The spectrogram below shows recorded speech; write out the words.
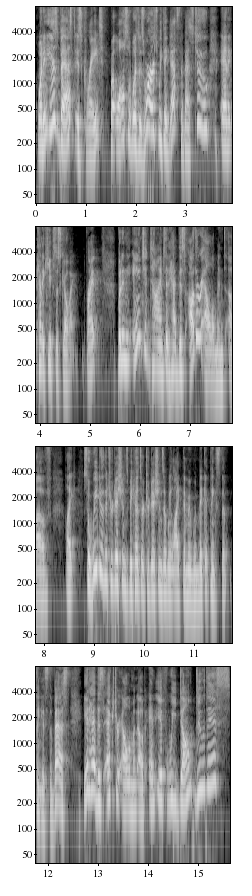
what it is best is great, but also what is worst, we think that's the best too, and it kind of keeps us going, right? But in the ancient times, it had this other element of like, so we do the traditions because they're traditions and we like them and we make it think, it's the best. It had this extra element of, and if we don't do this,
